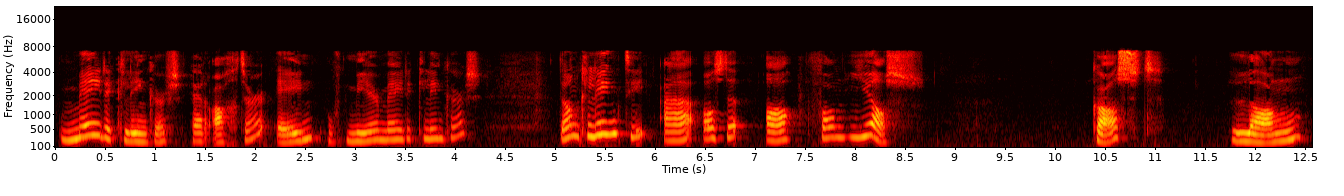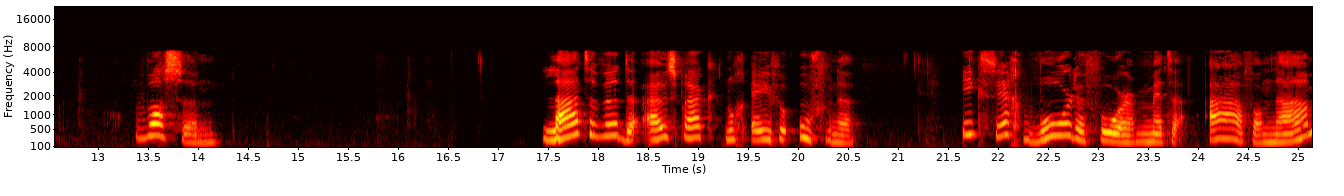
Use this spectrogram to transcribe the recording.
medeklinkers erachter, één of meer medeklinkers, dan klinkt die A als de A van jas. Kast, lang, wassen. Laten we de uitspraak nog even oefenen. Ik zeg woorden voor met de A van naam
